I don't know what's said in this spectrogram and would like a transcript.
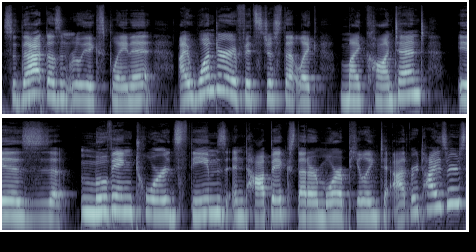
so that doesn't really explain it. I wonder if it's just that, like, my content is moving towards themes and topics that are more appealing to advertisers.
